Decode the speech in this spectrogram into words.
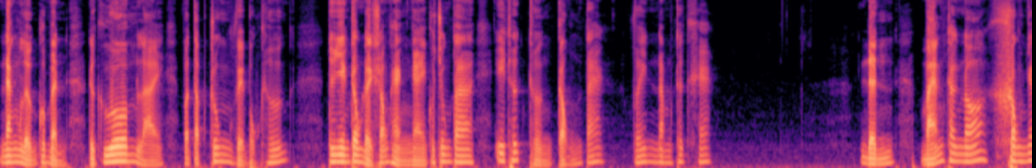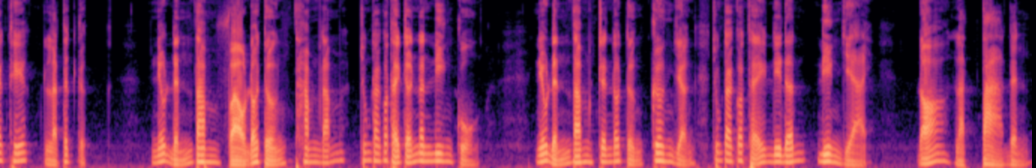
năng lượng của mình được gom lại và tập trung về một hướng. Tuy nhiên trong đời sống hàng ngày của chúng ta, ý thức thường cộng tác với năm thức khác. Định bản thân nó không nhất thiết là tích cực. Nếu định tâm vào đối tượng tham đắm, chúng ta có thể trở nên điên cuồng. Nếu định tâm trên đối tượng cơn giận, chúng ta có thể đi đến điên dại. Đó là tà định.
